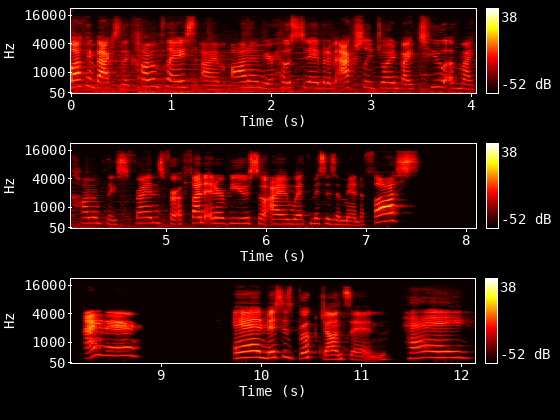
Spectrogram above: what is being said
Welcome back to the Commonplace. I'm Autumn, your host today, but I'm actually joined by two of my Commonplace friends for a fun interview. So I am with Mrs. Amanda Faus Hi there. and Mrs. Brooke Johnson. Hey.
